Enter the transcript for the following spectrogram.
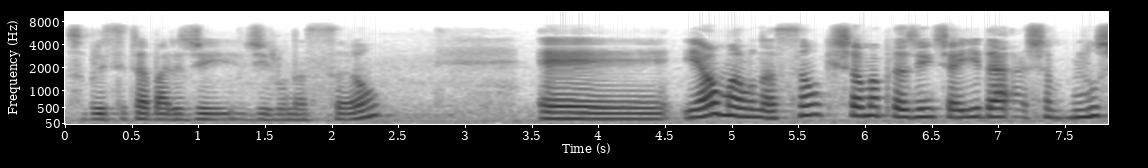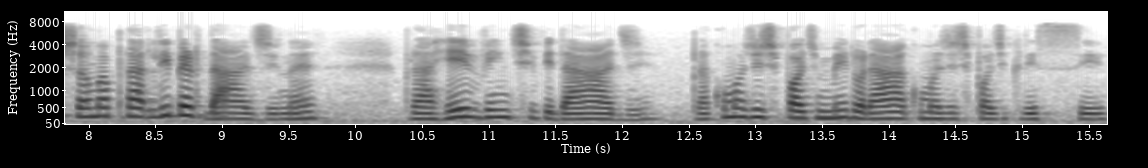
sobre esse trabalho de, de. É, e é uma alunação que chama para a gente aí, da, nos chama para liberdade, né, para reventividade, para como a gente pode melhorar, como a gente pode crescer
